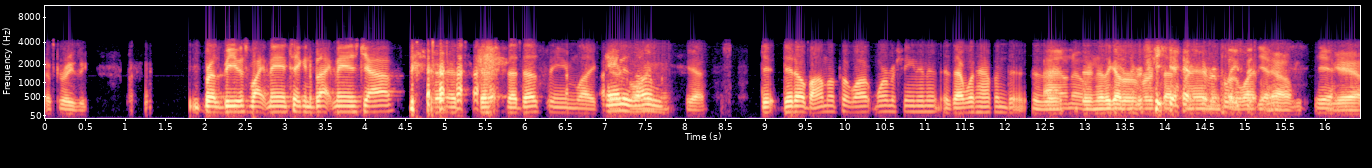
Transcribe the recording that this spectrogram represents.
That's crazy. Brother Beavis, white man taking the black man's job. that, that, that does seem like And his going- army. Yeah. Did did Obama put War, War Machine in it? Is that what happened? Is there, I don't know. They, now they got to reverse that Yeah, for and put a white it, yeah. man. Yeah. Yeah. Yeah.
